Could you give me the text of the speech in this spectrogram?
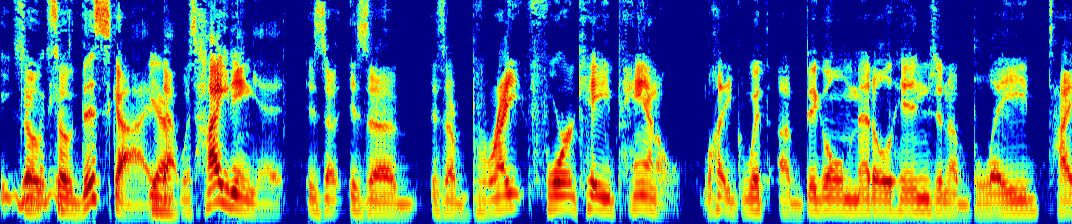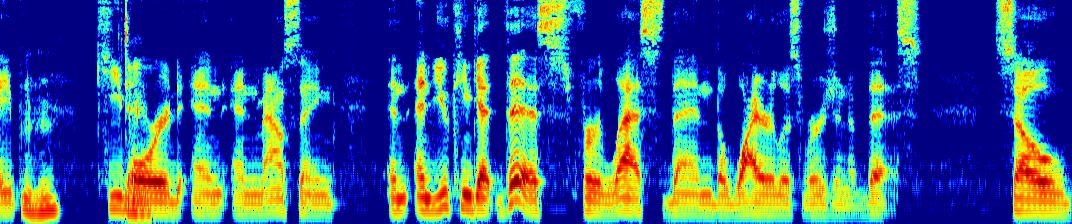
it- yeah, So but so it- this guy yeah. that was hiding it is a is a is a bright 4K panel like with a big old metal hinge and a blade type Mm-hmm. keyboard and and mouse thing and and you can get this for less than the wireless version of this. So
